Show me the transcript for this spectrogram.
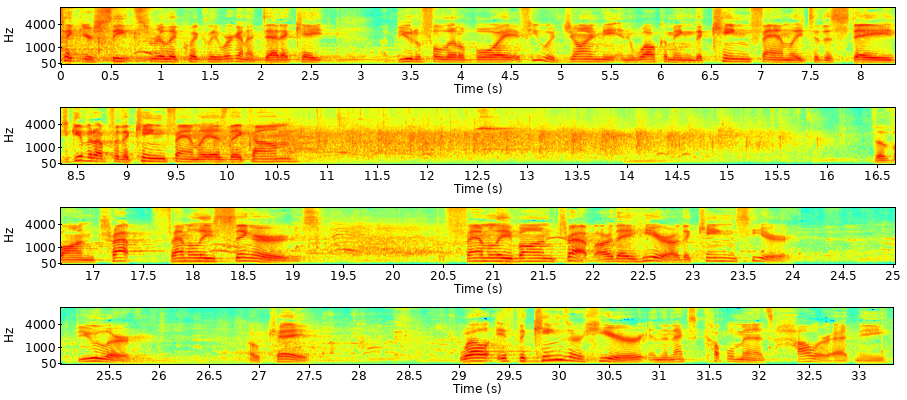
Take your seats really quickly? We're going to dedicate a beautiful little boy. If you would join me in welcoming the King family to the stage, give it up for the King family as they come. The Von Trapp family singers. The family Von Trapp. Are they here? Are the Kings here? Bueller. Okay. Well, if the Kings are here in the next couple minutes, holler at me.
